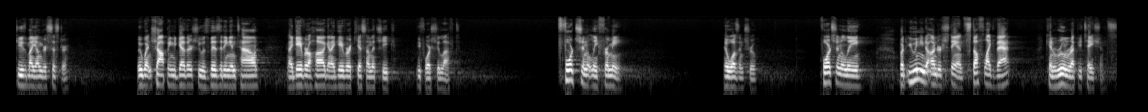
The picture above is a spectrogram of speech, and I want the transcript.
She was my younger sister. We went shopping together. She was visiting in town and I gave her a hug and I gave her a kiss on the cheek before she left. Fortunately for me, it wasn't true. Fortunately, but you need to understand stuff like that can ruin reputations.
